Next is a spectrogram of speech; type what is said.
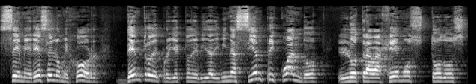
se merece lo mejor dentro del proyecto de vida divina, siempre y cuando lo trabajemos todos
